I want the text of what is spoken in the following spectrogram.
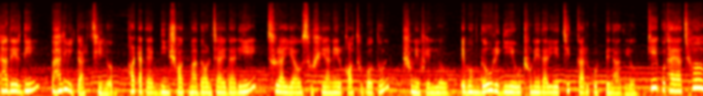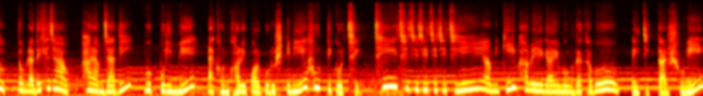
তাদের দিন ভালোই কাটছিল হঠাৎ একদিন সৎমা দরজায় দাঁড়িয়ে সুরাইয়া ও সুফিয়ানের কথোপকথন শুনে ফেলল এবং দৌড়ে গিয়ে উঠোনে দাঁড়িয়ে চিৎকার করতে লাগল। কে কোথায় আছো? তোমরা দেখে যাও। হারাম জাদি মুখপুরি মেয়ে, এখন ঘরে পরপুরুষকে নিয়ে ফুর্তি করছে। ছি ছি ছি ছি ছি ছি ছি, আমি কীভাবে গায়ে মুখ দেখাবো? এই চিৎকার শুনে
